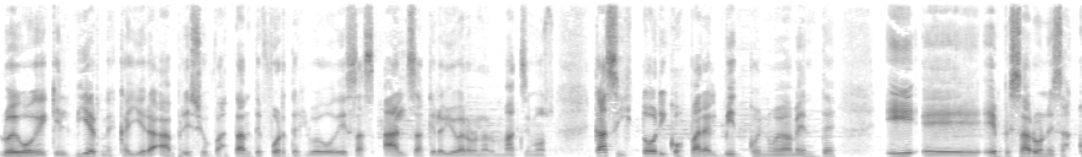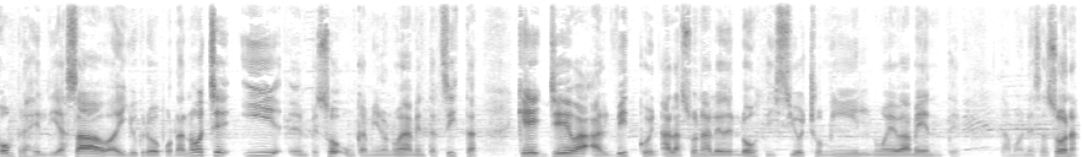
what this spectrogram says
luego de que el viernes cayera a precios bastante fuertes, luego de esas alzas que lo llevaron a los máximos casi históricos para el Bitcoin nuevamente. Y eh, empezaron esas compras el día sábado, ahí yo creo por la noche, y empezó un camino nuevamente alcista que lleva al Bitcoin a la zona de los 18.000 nuevamente. Estamos en esa zona.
